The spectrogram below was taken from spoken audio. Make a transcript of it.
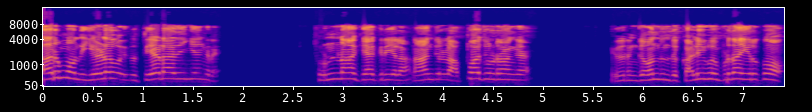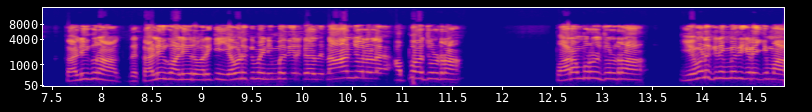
கருமம் இந்த இழவு இது தேடாதீங்கிறேன் சொன்னா கேக்குறீங்களா? நான் சொல்ல அப்பா சொல்றாங்க. இது இங்க வந்து இந்த கழிவு இப்படிதான் இருக்கும். கலிகுரம் இந்த கழிவு அழிகிற வரைக்கும் எவனுக்குமே நிம்மதி இருக்காது. நான் சொல்லல அப்பா சொல்றான். பரம்பொருள் சொல்றான். எவனுக்கு நிம்மதி கிடைக்குமா?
